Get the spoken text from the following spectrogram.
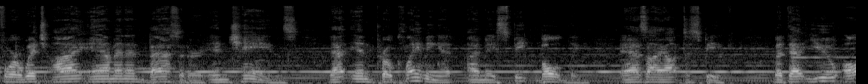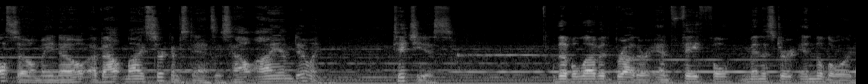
for which I am an ambassador in chains, that in proclaiming it I may speak boldly, as I ought to speak, but that you also may know about my circumstances, how I am doing. Tychicus, the beloved brother and faithful minister in the Lord,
